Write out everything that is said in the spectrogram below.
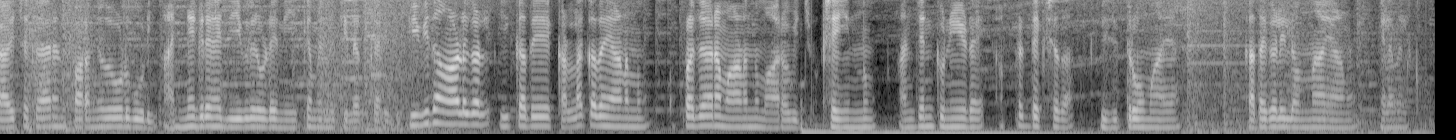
കാഴ്ചക്കാരൻ പറഞ്ഞതോടുകൂടി അന്യഗ്രഹ ജീവികളുടെ നീക്കമെന്ന് ചിലർ കരുതി. വിവിധ ആളുകൾ ഈ കഥയെ കള്ളക്കഥയാണെന്നും അപ്രചാരമാണെന്നും ആരോപിച്ചു. പക്ഷേ ഇന്നും അഞ്ചൻ കുനിയുടെ അപ്രത്യക്ഷത വിചിത്രവുമായ കഥകളിലൊന്നായാണ് നിലനിൽക്കുന്നത്.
